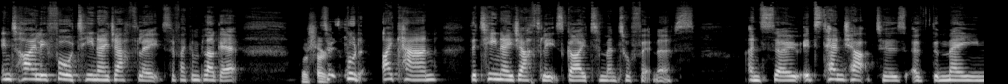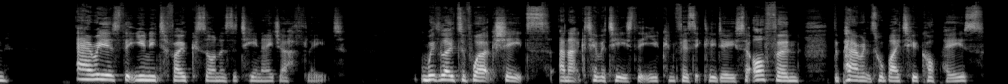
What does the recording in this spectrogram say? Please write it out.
entirely for teenage athletes, if I can plug it. For sure. So it's called I Can, the Teenage Athlete's Guide to Mental Fitness. And so it's 10 chapters of the main areas that you need to focus on as a teenage athlete with loads of worksheets and activities that you can physically do. So often the parents will buy two copies.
